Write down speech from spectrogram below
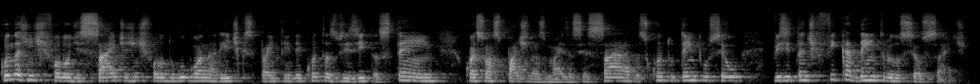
Quando a gente falou de site, a gente falou do Google Analytics para entender quantas visitas tem, quais são as páginas mais acessadas, quanto tempo o seu visitante fica dentro do seu site.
